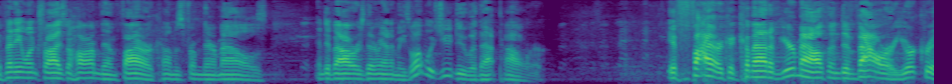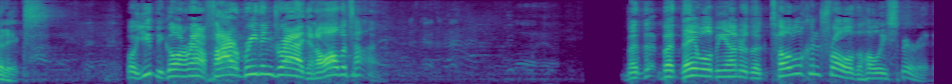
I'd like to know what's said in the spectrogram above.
if anyone tries to harm them, fire comes from their mouths and devours their enemies. What would you do with that power? If fire could come out of your mouth and devour your critics, well, you'd be going around a fire breathing dragon all the time. But, the, but they will be under the total control of the Holy Spirit.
